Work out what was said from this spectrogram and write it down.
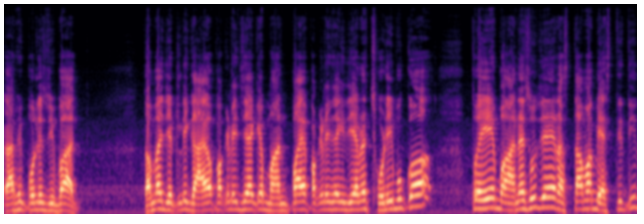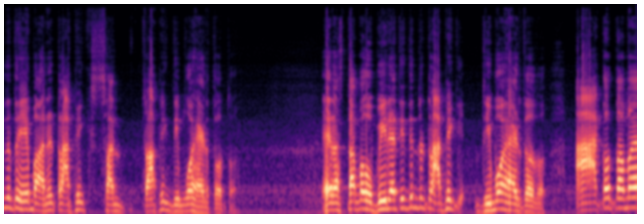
ટ્રાફિક પોલીસ વિભાગ, તમે જેટલી ગાયો પકડી છે કે માનપાએ પકડી છે કે જે એમને છોડી મૂકો, તો એ બહાને શું છે, રસ્તામાં બેસતી હતી ને તો એ બહાને ટ્રાફિક ટ્રાફિક ધીમો હેડતો હતો. એ રસ્તા પર ઊભી રહેતી હતી તો ટ્રાફિક ધીમો હેડતો હતો. આ તો તમે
